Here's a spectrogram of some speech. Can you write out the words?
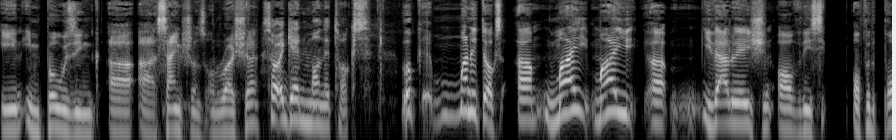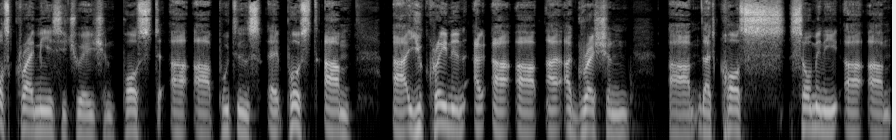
in imposing uh, uh, sanctions on Russia. So again, money talks. Look, money talks. Um, my my uh, evaluation of this of the post Crimea situation, post uh, uh, Putin's post um, Ukrainian aggression. Um, that caused so many um,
